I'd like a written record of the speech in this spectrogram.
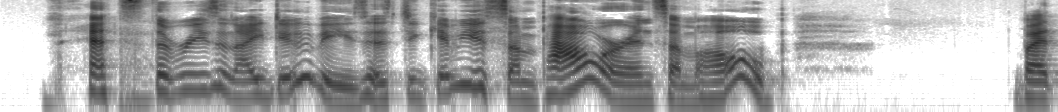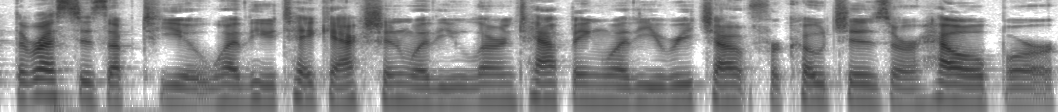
That's the reason I do these is to give you some power and some hope. But the rest is up to you, whether you take action, whether you learn tapping, whether you reach out for coaches or help or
